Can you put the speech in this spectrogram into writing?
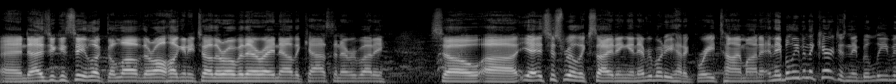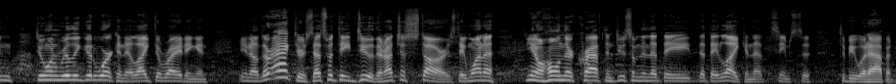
And as you can see, look, the love, they're all hugging each other over there right now, the cast and everybody. So uh, yeah, it's just real exciting, and everybody had a great time on it. And they believe in the characters, and they believe in doing really good work, and they like the writing. And you know, they're actors. That's what they do. They're not just stars. They want to, you know, hone their craft and do something that they that they like, and that seems to, to be what happened.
